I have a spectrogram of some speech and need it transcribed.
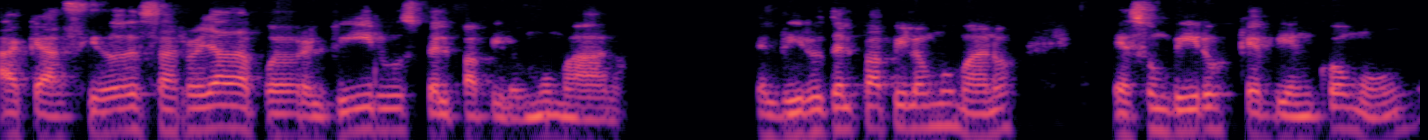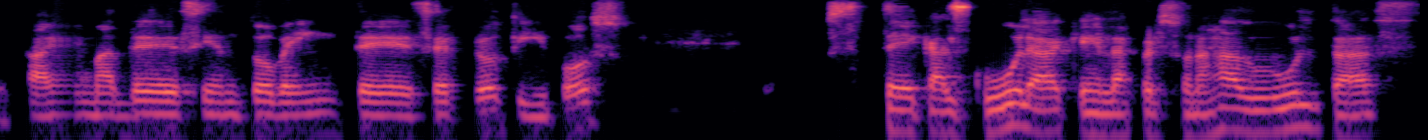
a que ha sido desarrollada por el virus del papiloma humano. El virus del papiloma humano es un virus que es bien común, hay más de 120 serotipos. Se calcula que en las personas adultas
